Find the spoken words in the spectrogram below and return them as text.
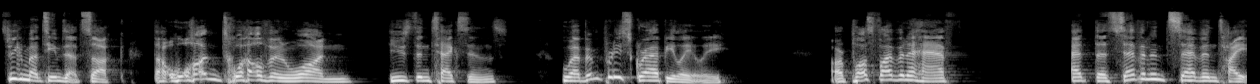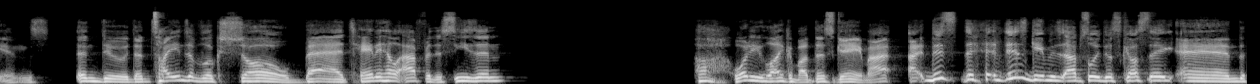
Speaking about teams that suck, the 112 and 1 Houston Texans, who have been pretty scrappy lately, are plus five and a half at the seven and seven Titans. And dude, the Titans have looked so bad. Tannehill after the season. Oh, what do you like about this game? I, I this this game is absolutely disgusting, and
